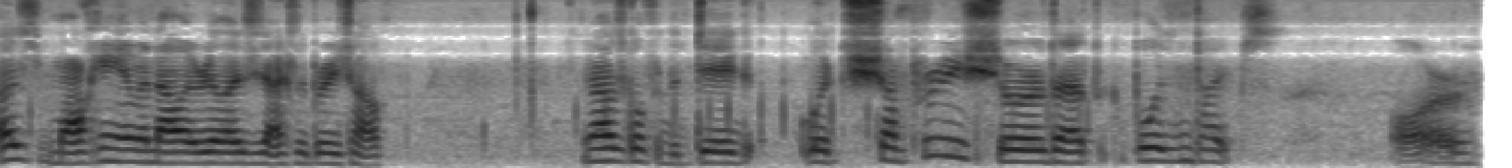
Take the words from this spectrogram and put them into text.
I was mocking him, and now I realize he's actually pretty tough. Now let's go for the dig, which I'm pretty sure that poison types are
